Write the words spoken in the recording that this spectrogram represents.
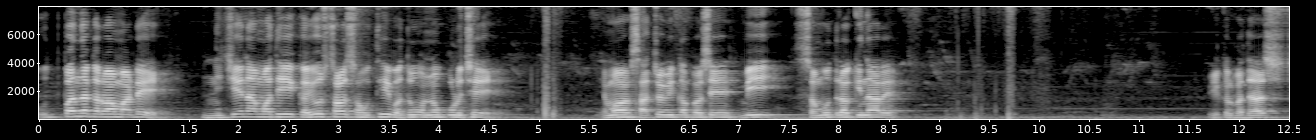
ઉત્પન્ન કરવા માટે નીચેનામાંથી કયું સ્થળ સૌથી વધુ અનુકૂળ છે? એમાં સાચો વિકલ્પ છે બી સમુદ્ર કિનારે. વિકલ્પ દસ,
